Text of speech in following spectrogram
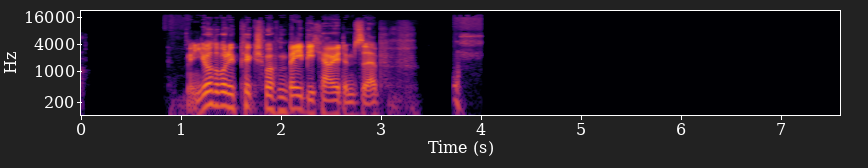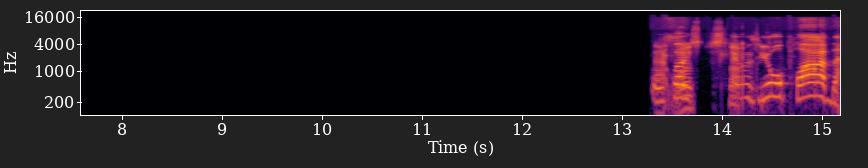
I mean, you're the one who picked him up and baby carried him, Zeb. That Also, was just it like was your plan.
